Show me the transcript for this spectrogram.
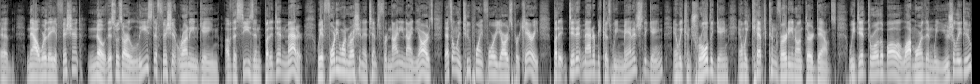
Uh, now, were they efficient? No. This was our least efficient running game of the season, but it didn't matter. We had 41 rushing attempts for 99 yards. That's only 2.4 yards per carry, but it didn't matter because we managed the game and we controlled the game and we kept converting on third downs. We did throw the ball a lot more than we usually do.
